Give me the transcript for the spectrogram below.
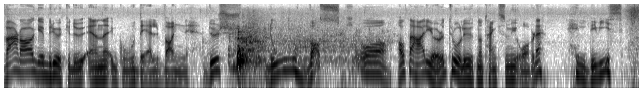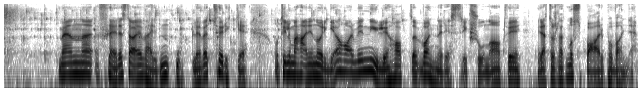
Hver dag bruker du en god del vann. Dusj, do, vask og alt det her gjør du trolig uten å tenke så mye over det. Heldigvis. Men eh, flere steder i verden opplever tørke, og til og med her i Norge har vi nylig hatt vannrestriksjoner, at vi rett og slett må spare på vannet.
